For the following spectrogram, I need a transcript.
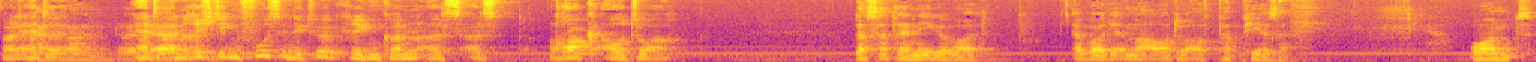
Weil er hätte, er hätte einen richtigen Fuß in die Tür kriegen können als, als Rockautor. Das hat er nie gewollt. Er wollte immer Auto auf Papier sein. Und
